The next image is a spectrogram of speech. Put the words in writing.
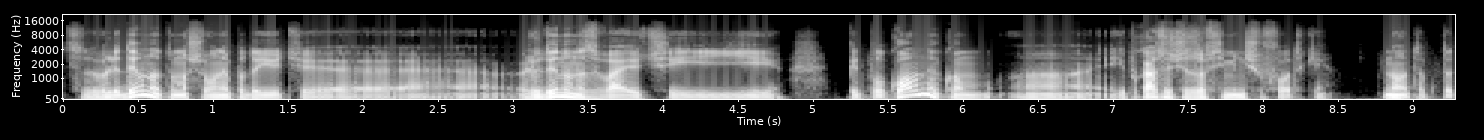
Це доволі дивно, тому що вони подають е, людину, називаючи її підполковником, і показуючи зовсім інші фотки. Ну, тобто,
